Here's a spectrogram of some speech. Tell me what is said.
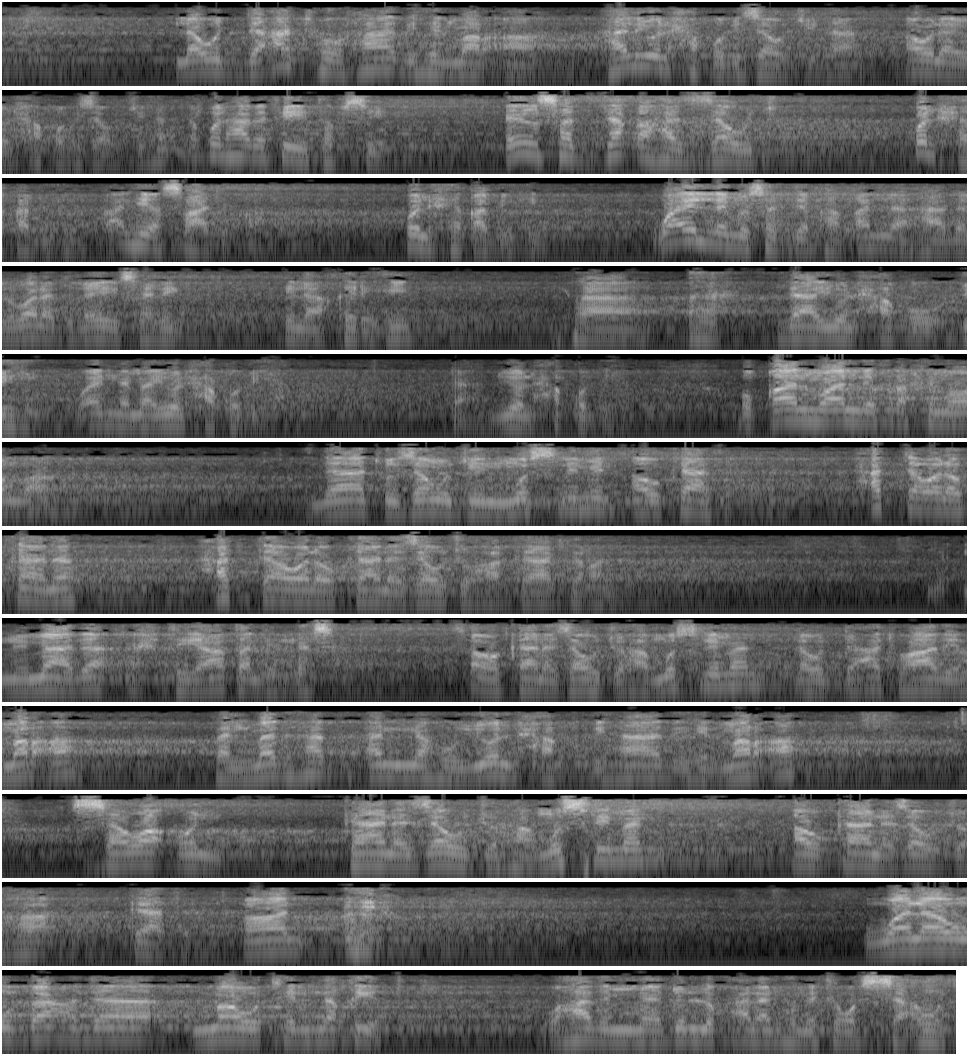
لو ادعته هذه المرأة هل يلحق بزوجها أو لا يلحق بزوجها؟ نقول هذا فيه تفصيل. إن صدقها الزوج ألحق به قال هي صادقة ألحق به. وإن لم يصدقها قال لا هذا الولد ليس لي إلى آخره فلا يلحق به وإنما يلحق بها يعني يلحق بها. وقال المؤلف رحمه الله ذات زوج مسلم أو كافر حتى ولو كان حتى ولو كان زوجها كافرا. لماذا؟ احتياطا للنسب. سواء كان زوجها مسلما لو ادعته هذه المرأة فالمذهب أنه يلحق بهذه المرأة سواء كان زوجها مسلما أو كان زوجها كافر. قال ولو بعد موت اللقيط. وهذا مما يدلك على أنهم يتوسعون.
